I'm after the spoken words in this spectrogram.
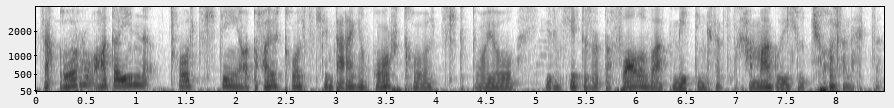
За 3 одоо энэ уулзалтын одоо хоёр дахь уулзалтын дараагийн 3 дахь уулзалт буюу ерөнхийдөө одоо follow up meeting надад хамаагүй илүү чухал санагдсан.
